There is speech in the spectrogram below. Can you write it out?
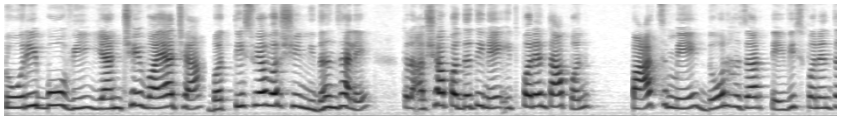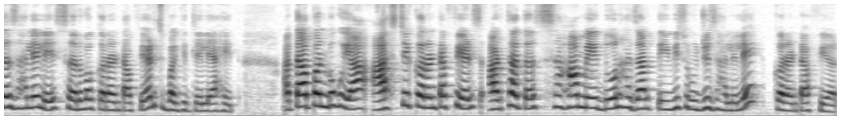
Tori Bowie यांचे वयाच्या बत्तीसव्या वर्षी निधन झाले. तर अशा पद्धतीने इथपर्यंत आपण पाच मे दोन हजार तेवीस पर्यंत झालेले सर्व करंट अफेअर्स बघितलेले आहेत. आता आपण बघूया आजचे करंट अफेअर्स अर्थातच सहा मे दोन हजार तेवीस रोजी झालेले करंट अफेअर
